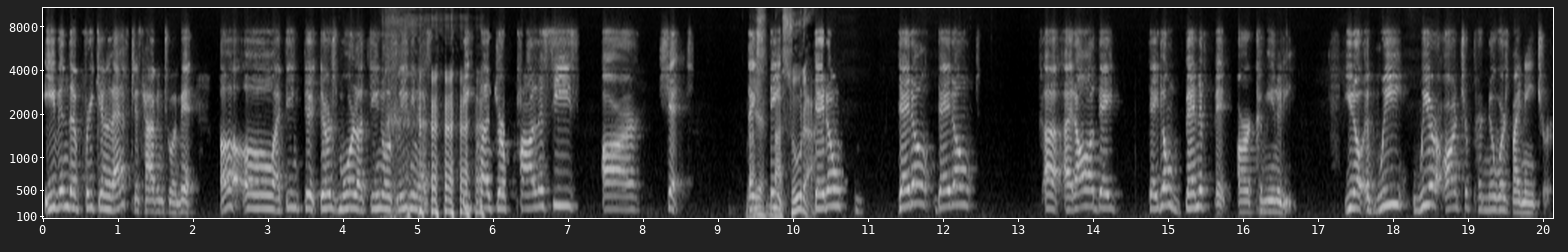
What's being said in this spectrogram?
Even the freaking left is having to admit, uh oh, I think that there's more Latinos leaving us because your policies are shit. They Yeah, stink. basura. They don't. They don't. They don't uh, at all. They they don't benefit our community. You know, if we we are entrepreneurs by nature,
